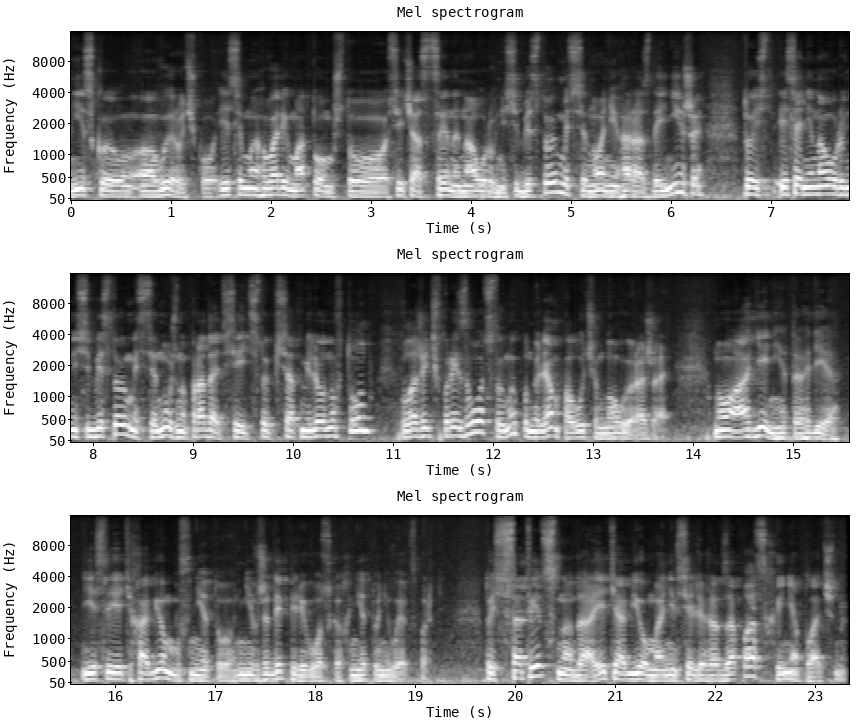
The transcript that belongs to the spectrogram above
низкую э, выручку. Если мы говорим о том, что сейчас цены на уровне себестоимости, но они гораздо и ниже, то есть если они на уровне себестоимости, нужно продать все эти 150 миллионов тонн, вложить в производство, и мы по нулям получим новый урожай. Ну а деньги-то где? Если этих объемов нету ни в ЖД-перевозках, нету ни в экспорте. То есть, соответственно, да, эти объемы, они все лежат в запасах и не оплачены.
